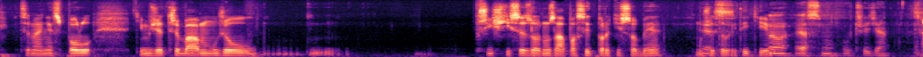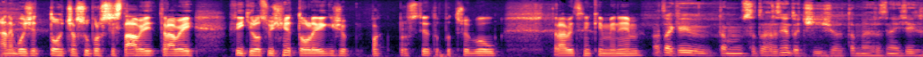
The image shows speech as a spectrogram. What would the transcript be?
víceméně spolu tím, že třeba můžou příští sezónu zápasit proti sobě. Může yes. to být i tím. No, jasně, určitě. A nebo že toho času prostě stáví, tráví v té tělocvičně tolik, že pak prostě to potřebují trávit s někým jiným. A taky tam se to hrozně točí, že tam je hrozně těch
